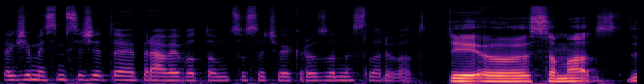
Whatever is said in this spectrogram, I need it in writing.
Takže myslím si, že to je právě o tom, co se člověk rozhodne sledovat. Ty uh, sama uh,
